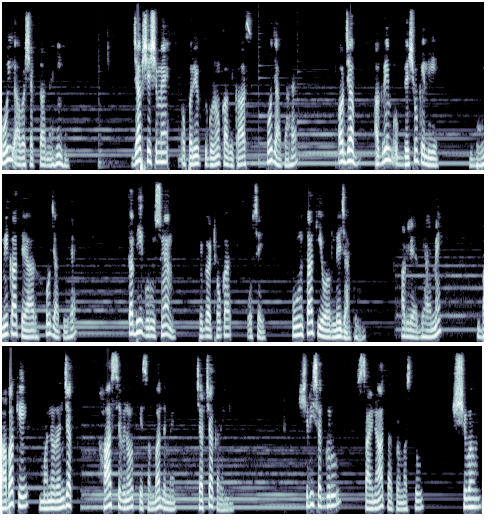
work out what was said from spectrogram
कोई आवश्यकता नहीं है। जब शिष्य में उपयुक्त गुणों का विकास हो जाता है और जब अग्रिम उपदेशों के लिए भूमिका तैयार हो जाती है तभी गुरु स्वयं प्रकट होकर उसे पूर्णता की ओर ले जाते हैं। अगले अध्याय में बाबा के मनोरंजक हास्य विनोद के संबंध में चर्चा करेंगे। श्री सदगुरु साईनाथ अर्पणमस्तु, शिवम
